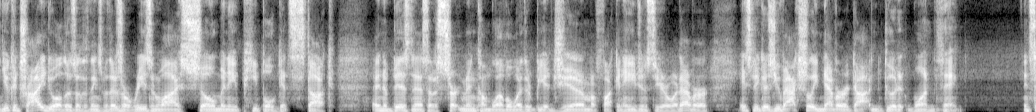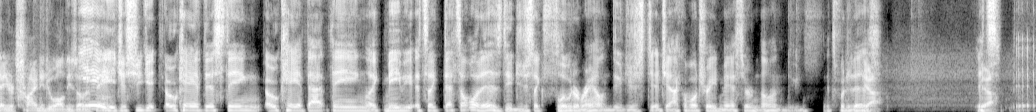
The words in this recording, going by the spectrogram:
you could try to do all those other things, but there's a reason why so many people get stuck in a business at a certain income level, whether it be a gym, a fucking agency, or whatever. It's because you've actually never gotten good at one thing. Instead, you're trying to do all these other yeah, things. just you get okay at this thing, okay at that thing. Like maybe it's like that's all it is, dude. You just like float around, dude. You're just a jack of all trade, master of none, dude. That's what it is. Yeah. It's it-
